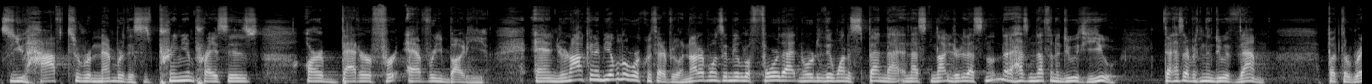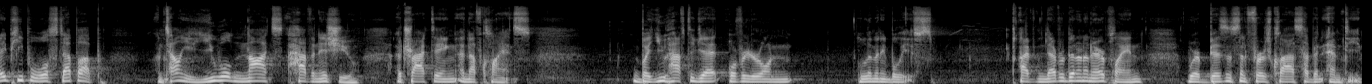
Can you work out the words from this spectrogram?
So you have to remember this: is premium prices are better for everybody, and you're not gonna be able to work with everyone. Not everyone's gonna be able to afford that, nor do they want to spend that, and that's not that's that has nothing to do with you. That has everything to do with them. But the right people will step up I'm telling you, you will not have an issue attracting enough clients. But you have to get over your own limiting beliefs. I've never been on an airplane where business and first class have been empty.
